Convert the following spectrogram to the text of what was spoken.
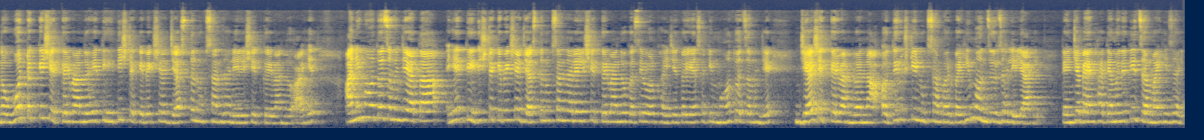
नव्वद टक्के शेतकरी बांधव हे तेहतीस टक्केपेक्षा जास्त नुकसान झालेले शेतकरी बांधव आहेत. आणि महत्वाचं म्हणजे आता हे तेहतीस टक्केपेक्षा जास्त नुकसान झालेले शेतकरी बांधव कसे ओळखायचे? तर यासाठी महत्वाचं म्हणजे ज्या शेतकरी बांधवांना अतिवृष्टी नुकसान भरपाई ही मंजूर झालेली आहे त्यांच्या बँक खात्यामध्ये ती जमाही झाली.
